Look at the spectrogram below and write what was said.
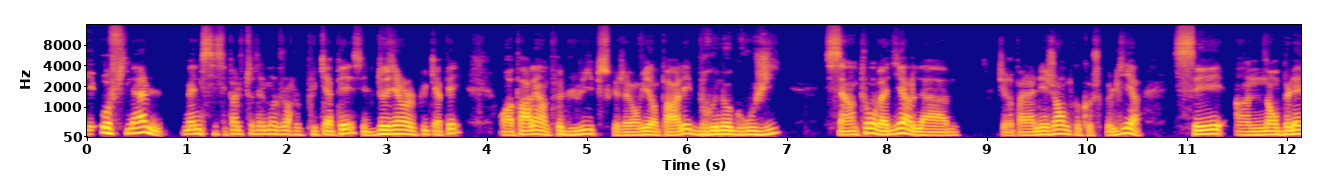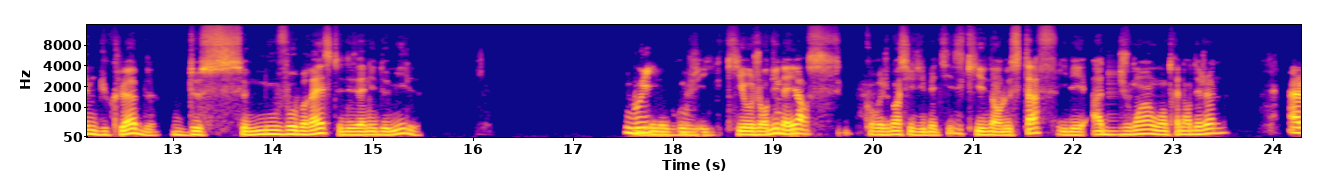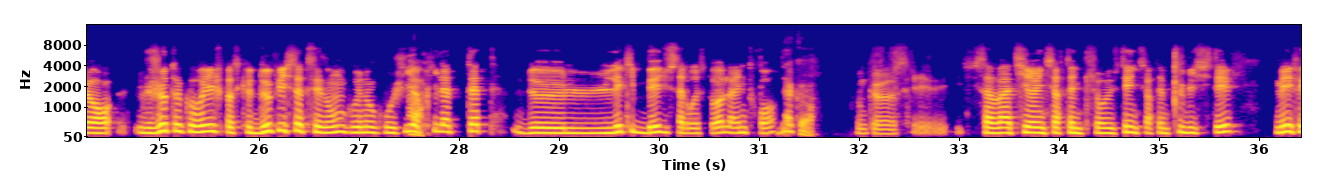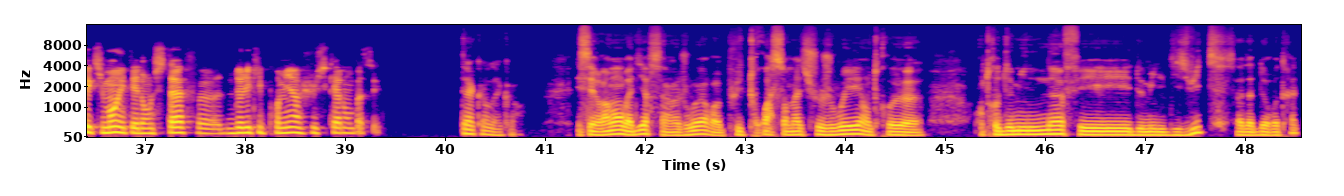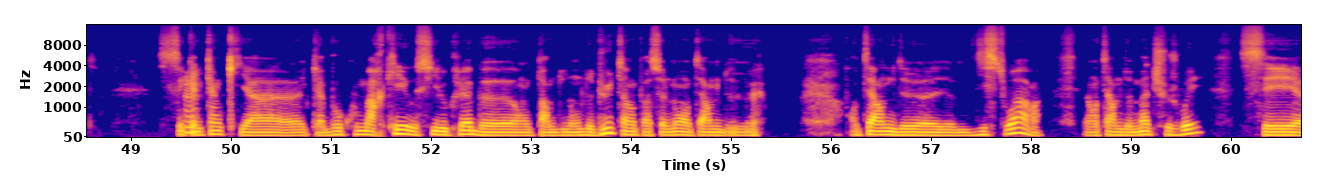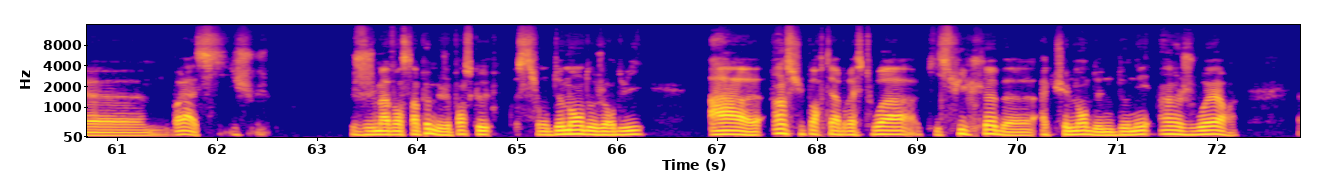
Et au final, même si c'est pas totalement le joueur le plus capé, c'est le deuxième joueur le plus capé, on va parler un peu de lui parce que j'avais envie d'en parler. Bruno Grougy, c'est un peu, on va dire, la, je dirais pas la légende, quoi, je peux le dire, c'est un emblème du club de ce nouveau Brest des années 2000. Oui. qui aujourd'hui d'ailleurs, corrige-moi si je dis bêtise, qui est dans le staff, il est adjoint ou entraîneur des jeunes? Alors, je te corrige parce que depuis cette saison, Bruno Grougy a ah. pris la tête de l'équipe B du Stade Brestois, la N3. D'accord. Donc, euh, ça va attirer une certaine curiosité, une certaine publicité, mais effectivement, il était dans le staff euh, de l'équipe première jusqu'à l'an passé. D'accord, d'accord. Et c'est vraiment, on va dire, c'est un joueur euh, plus de 300 matchs joués entre entre 2009 et 2018, sa date de retraite. C'est mmh. quelqu'un qui a, qui a beaucoup marqué aussi le club euh, en termes de nombre de buts, hein, pas seulement en termes de en termes de d'histoire, en termes de matchs joués. C'est euh, voilà, si, je, m'avance un peu, mais je pense que si on demande aujourd'hui à euh, un supporter brestois qui suit le club actuellement de nous donner un joueur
